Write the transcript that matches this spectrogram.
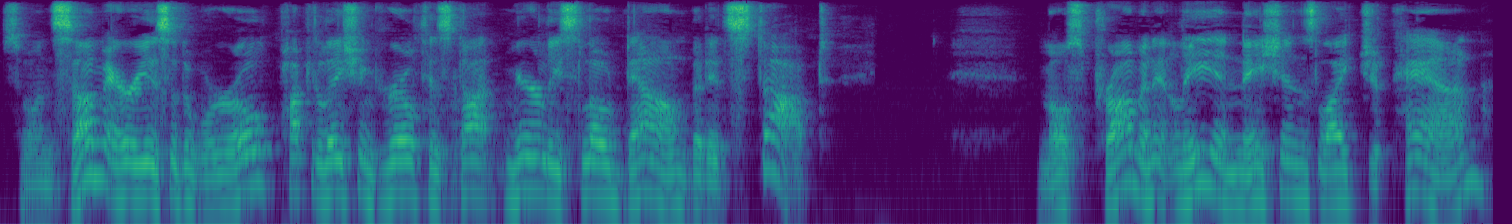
So, in some areas of the world, population growth has not merely slowed down, but it's stopped. Most prominently in nations like Japan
